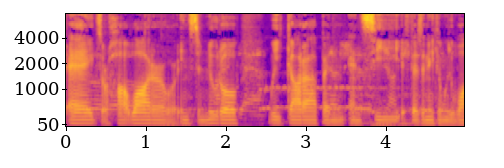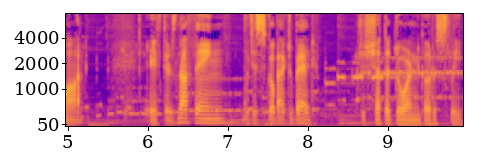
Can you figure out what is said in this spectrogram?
eggs or hot water or instant noodle, we got up and, and see if there's anything we want. If there's nothing, we just go back to bed. Just shut the door and go to sleep.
